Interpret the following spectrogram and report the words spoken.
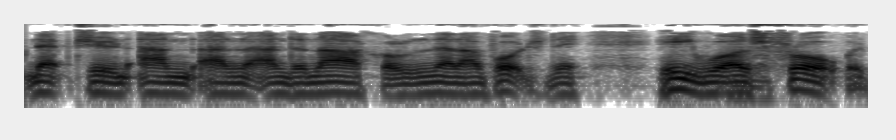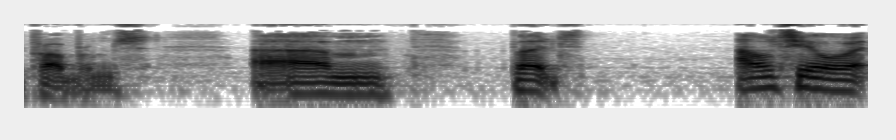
Neptune and and and an Arkle, and then unfortunately he was fraught with problems. Um, but Altior,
